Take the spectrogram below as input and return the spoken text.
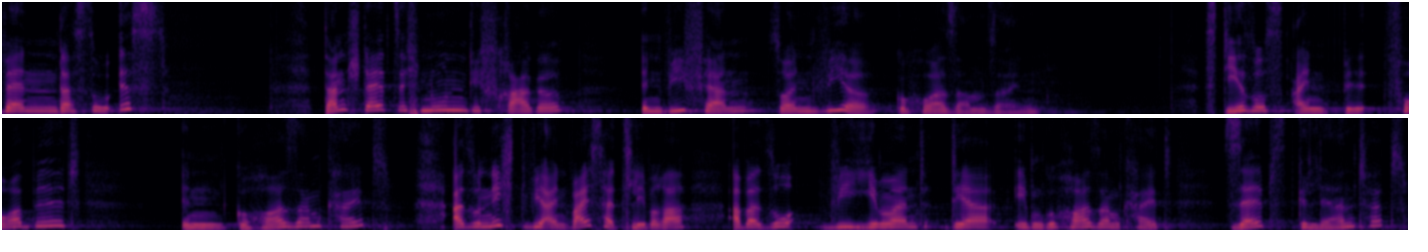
Wenn das so ist, dann stellt sich nun die Frage, inwiefern sollen wir gehorsam sein? Ist Jesus ein Vorbild in Gehorsamkeit? Also nicht wie ein Weisheitslehrer, aber so wie jemand, der eben Gehorsamkeit selbst gelernt hat?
